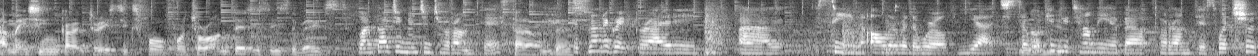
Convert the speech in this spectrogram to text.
amazing characteristics for, for Torrontes. It's, it's the best. Well, I'm glad you mentioned Torontes. Torrontes. It's not a great variety uh, seen all over the world yet. So Not what can yet. you tell me about Torrontes? What should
